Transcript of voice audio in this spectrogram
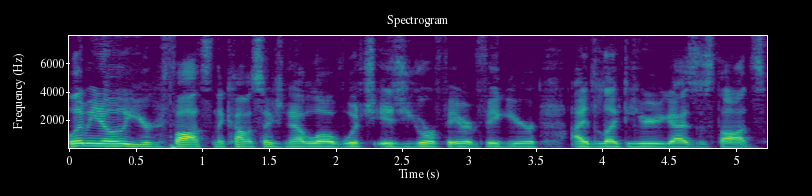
let me know your thoughts in the comment section down below of which is your favorite figure. I'd like to hear you guys' thoughts.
